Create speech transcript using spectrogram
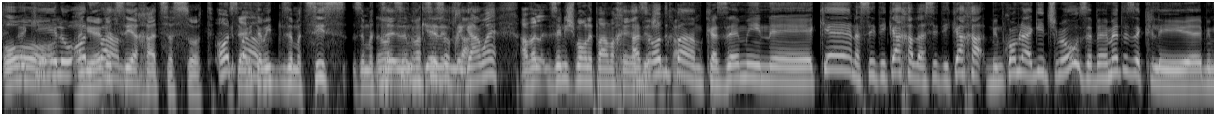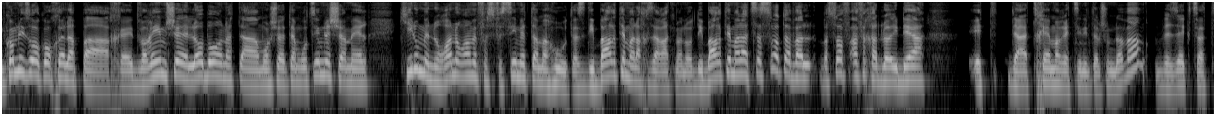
או, וכאילו, אני. אוהב את שיח ההתססות. עוד זה, אני פעם. תמיד, זה מתסיס, זה מת- זה מתסיס- אותך. לגמרי, אבל זה נשמור לפעם אחרת אז עוד ברשותך. פעם, כזה מין, אה, כן, עשיתי ככה ועשיתי ככה, במקום להגיד, שמעו, זה באמת איזה כלי, אה, במקום לזרוק אוכל לפח, אה, דברים שלא בעונתם, או שאתם רוצים לשמר, כאילו נורא נורא מפספסים את המהות. אז דיברתם על החזרת מנות, דיברתם על התססות, אבל בסוף אף אחד לא יודע את דעתכם הרצינית על שום דבר, וזה קצת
